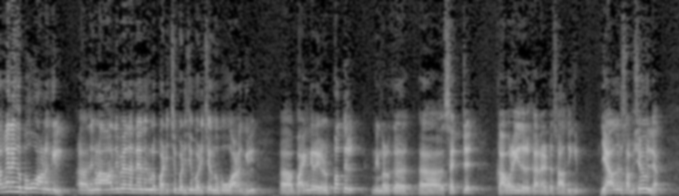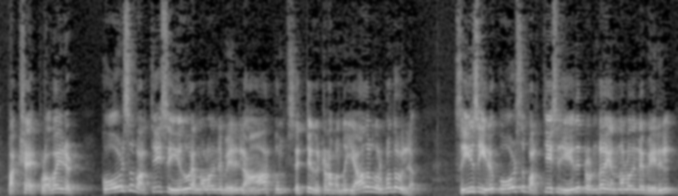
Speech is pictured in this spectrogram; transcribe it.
അങ്ങനെ അങ്ങ് പോവുകയാണെങ്കിൽ നിങ്ങൾ ആദ്യമേ തന്നെ നിങ്ങൾ പഠിച്ച് പഠിച്ച് പഠിച്ച് അങ്ങ് പോവുകയാണെങ്കിൽ ഭയങ്കര എളുപ്പത്തിൽ നിങ്ങൾക്ക് സെറ്റ് കവർ ചെയ്തെടുക്കാനായിട്ട് സാധിക്കും. യാതൊരു സംശയവുമില്ല. പക്ഷേ പ്രൊവൈഡഡ് കോഴ്സ് പർച്ചേസ് ചെയ്തു എന്നുള്ളതിന്റെ പേരിൽ ആർക്കും സെറ്റ് കിട്ടണമെന്ന് യാതൊരു നിർബന്ധവുമില്ല. സി സിയിൽ കോഴ്സ് പർച്ചേസ് ചെയ്തിട്ടുണ്ട് എന്നുള്ളതിന്റെ പേരിൽ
